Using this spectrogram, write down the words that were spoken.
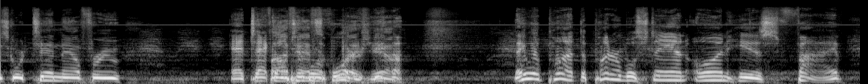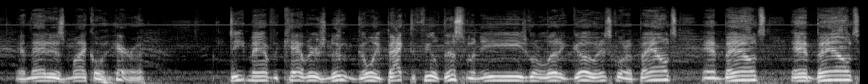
only scored 10 now through Had tackle five two more play. quarters. Yeah. They will punt. The punter will stand on his five, and that is Michael Harrah. Deep man for the Cavaliers, Newton going back to field this one. He's going to let it go, and it's going to bounce and bounce and bounce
